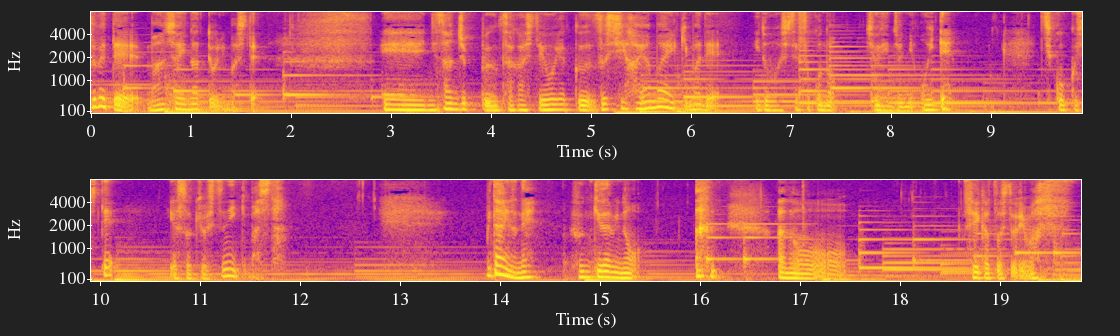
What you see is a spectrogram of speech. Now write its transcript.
全て満車になっておりまして、えー、2 3 0分探してようやく逗子葉山駅まで移動してそこの駐輪場に置いて遅刻して野草教室に行きました。みたいなね分刻みの あのー生活をしております。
